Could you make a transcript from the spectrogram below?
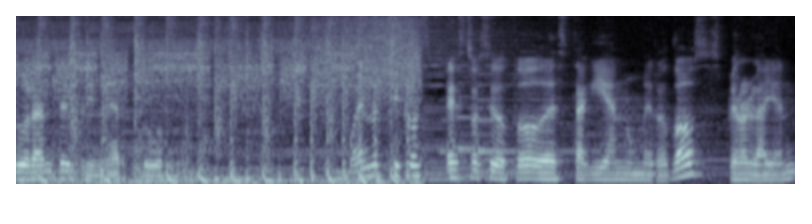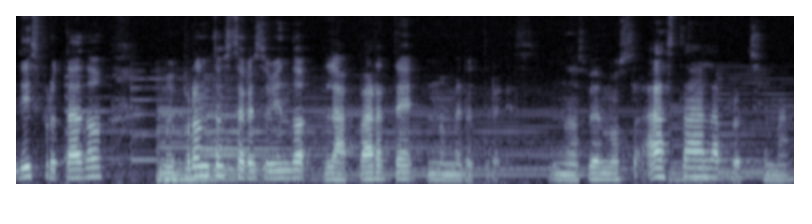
durante el primer turno. Bueno chicos, esto ha sido todo de esta guía número 2, espero la hayan disfrutado. Muy pronto estaré subiendo la parte número 3. Nos vemos hasta la próxima.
